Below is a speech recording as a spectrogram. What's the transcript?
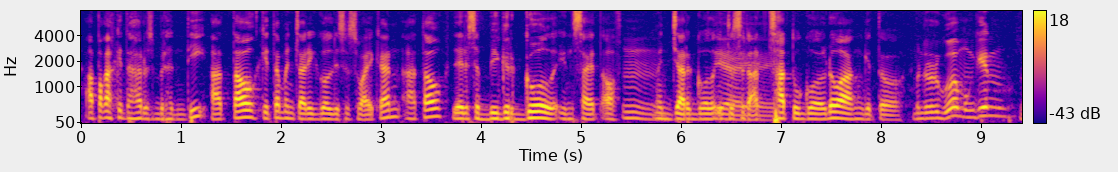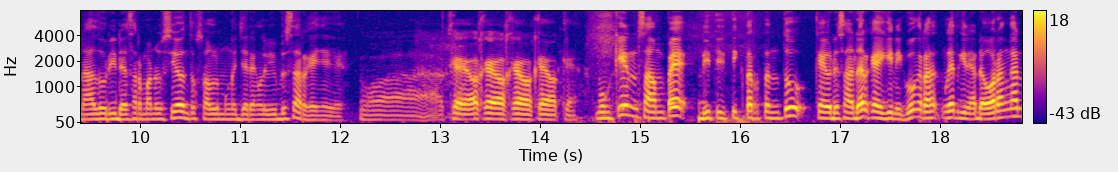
Apakah kita harus berhenti atau kita mencari goal disesuaikan atau there is a bigger goal inside of Hmm. ngejar goal Iya, itu iya, sudah iya. satu goal doang gitu. Menurut gue mungkin naluri dasar manusia untuk selalu mengejar yang lebih besar kayaknya ya. Wah, oke oke oke oke oke. Mungkin sampai di titik tertentu kayak udah sadar kayak gini. Gue ngeliat gini ada orang kan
